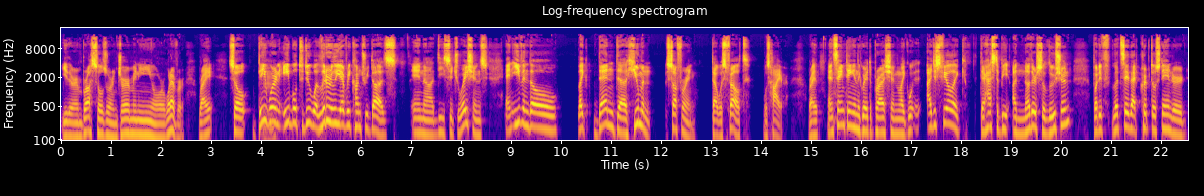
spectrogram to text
either in Brussels or in Germany or whatever, right? So they mm-hmm. weren't able to do what literally every country does in uh, these situations. And even though, like, then the human suffering that was felt was higher, right? And same thing in the Great Depression. Like, I just feel like there has to be another solution. But if, let's say, that crypto standard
